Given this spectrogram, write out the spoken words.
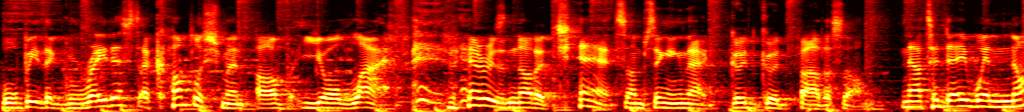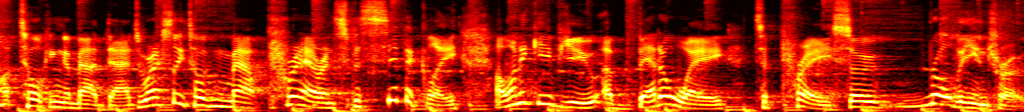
will be the greatest accomplishment of your life. there is not a chance I'm singing that good, good father song. Now, today we're not talking about dads, we're actually talking about prayer, and specifically, I want to give you a better way to pray. So, roll the intro.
